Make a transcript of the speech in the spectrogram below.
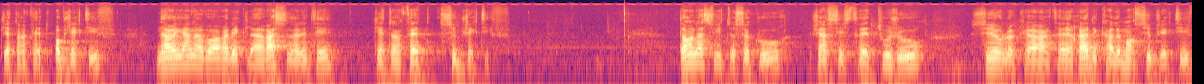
qui est un fait objectif, n'a rien à voir avec la rationalité, qui est un fait subjectif. Dans la suite de ce cours, j'insisterai toujours sur le caractère radicalement subjectif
